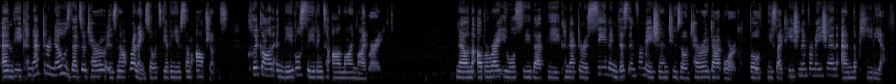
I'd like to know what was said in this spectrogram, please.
And the connector knows that Zotero is not running, so it's giving you some options. Click on Enable Saving to Online Library. Now in the upper right, you will see that the connector is saving this information to zotero.org, both the citation information and the PDF.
